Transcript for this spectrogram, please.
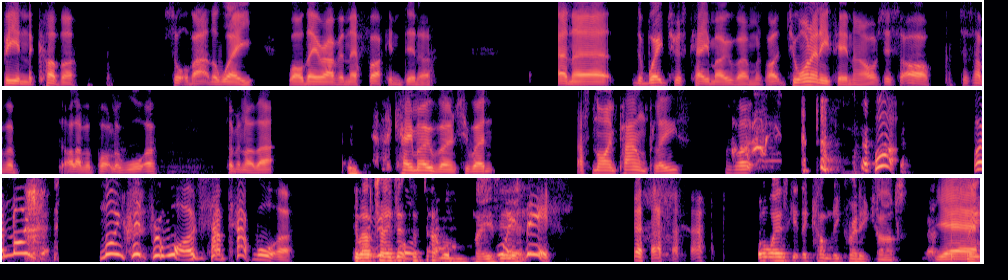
be in the cover sort of out of the way while they were having their fucking dinner and uh the waitress came over and was like do you want anything and I was just oh just have a I'll have a bottle of water something like that and they came over and she went that's nine pound please I was like what nine nine quid for a water I just have tap water Can I What you change that to tap water, please? What Yeah. is this? Always get the company credit card. Yeah.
